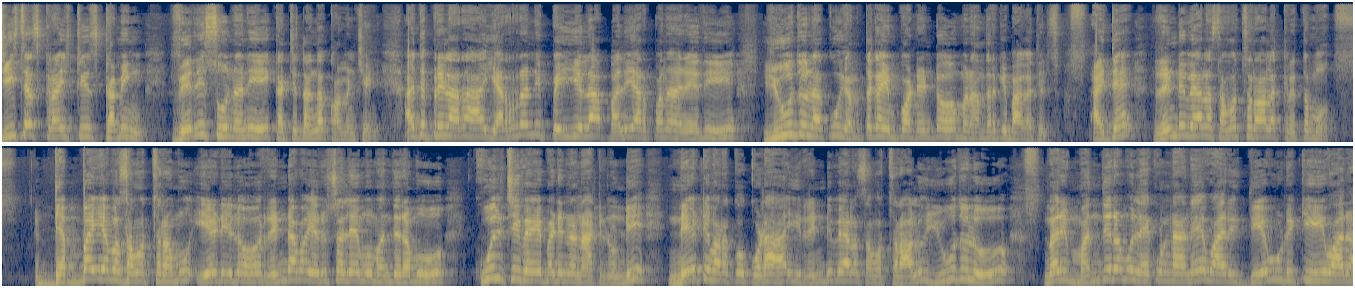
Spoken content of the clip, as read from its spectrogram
Jesus Christ is coming very soon అని ఖచ్చితంగా కామెంట్ చేయండి. అయితే ప్రిలారా ఎర్రని పెయ్యిల బలి అర్పణ అనేది యూదులకు ఎంతగా ఇంపార్టెంటో మన అందరికీ బాగా తెలుసు. అయితే రెండు వేల సంవత్సరాల క్రితము డెబ్బైవ సంవత్సరము ఏడిలో రెండవ ఎరుసలేము మందిరము కూల్చివేయబడిన నాటి నుండి నేటి వరకు కూడా ఈ రెండు వేల సంవత్సరాలు యూదులు మరి మందిరము లేకుండానే వారి దేవుడికి వారు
